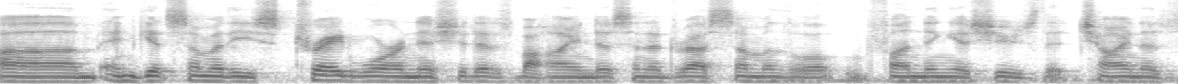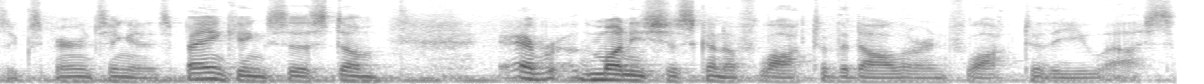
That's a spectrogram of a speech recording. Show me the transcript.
um, and get some of these trade war initiatives behind us and address some of the funding issues that China is experiencing in its banking system, every, money's just going to flock to the dollar and flock to the U.S.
